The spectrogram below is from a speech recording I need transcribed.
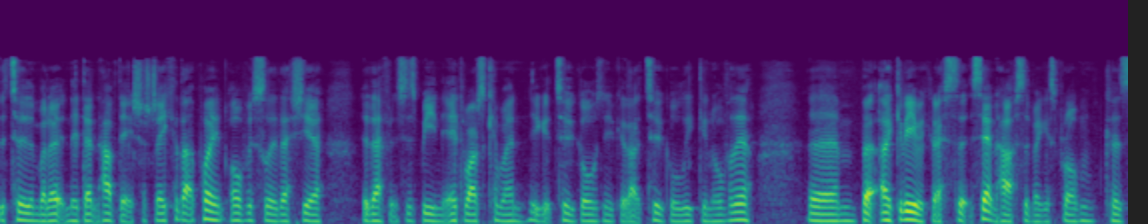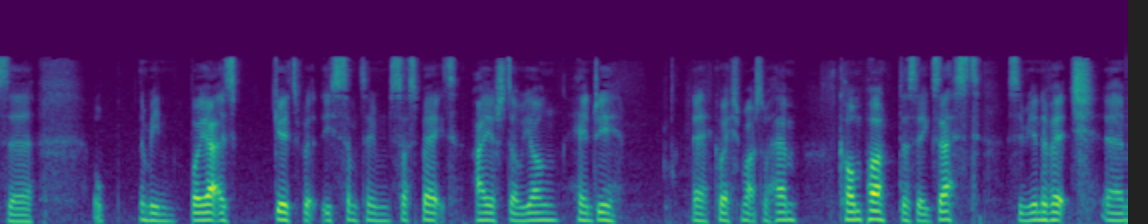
the two of them were out and they didn't have the extra strike at that point. Obviously, this year the difference has been Edouard's come in, you get two goals and you get that two goal lead going over there. Um, but I agree with Chris that centre half's the biggest problem because, uh, well, I mean, Boyata is good, but he's sometimes suspect. Ajer's still young. Hendry, uh, question marks with him. Compper does exist. Simunovic, um,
